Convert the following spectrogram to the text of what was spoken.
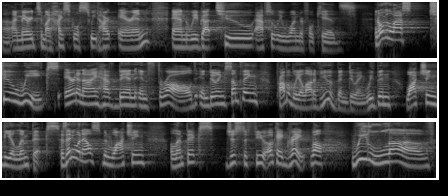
Uh, I'm married to my high school sweetheart, Erin, and we've got two absolutely wonderful kids. And over the last two weeks, Erin and I have been enthralled in doing something probably a lot of you have been doing. We've been watching the Olympics. Has anyone else been watching Olympics? Just a few. Okay, great. Well, we love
